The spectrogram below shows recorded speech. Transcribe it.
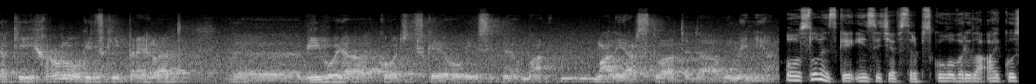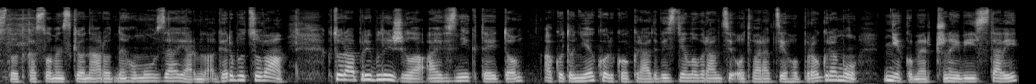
taký chronologický prehľad vývoja kovačického insitného maliarstva, teda umenia. O Slovenskej insite v Srbsku hovorila aj kustotka Slovenského národného múzea Jarmila Gerbocová, ktorá priblížila aj vznik tejto, ako to niekoľkokrát vyznelo v rámci otváracieho programu, nekomerčnej výstavy,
